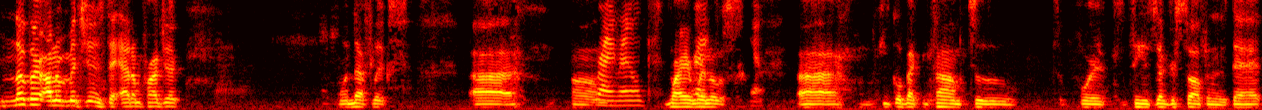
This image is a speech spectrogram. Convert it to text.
another honorable mention is the Adam Project on Netflix. Uh, um, Ryan Reynolds. Ryan right? Reynolds. Yeah. Uh, he go back in time to, to for to see his younger self and his dad,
